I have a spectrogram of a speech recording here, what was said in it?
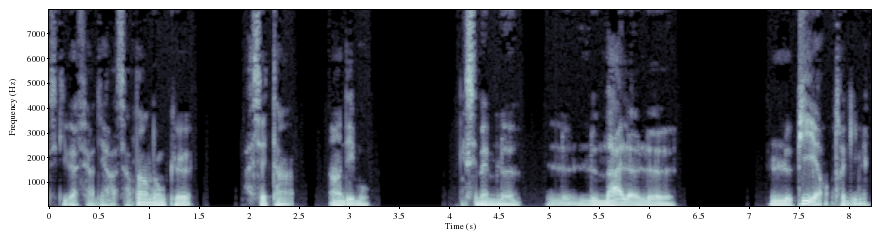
Ce qui va faire dire à certains donc que bah, c'est un, un des mots. C'est même le, le, le mal, le, le pire, entre guillemets.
